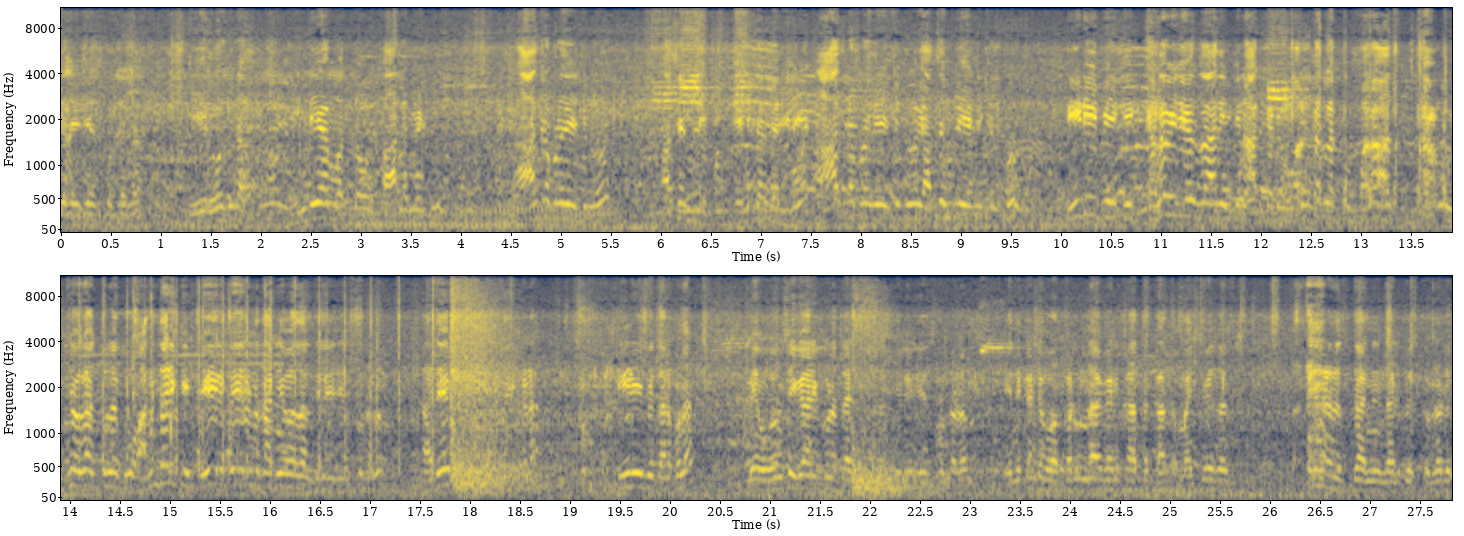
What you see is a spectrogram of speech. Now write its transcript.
తెలియజేసుకుంటున్నా. ఈ రోజున ఇండియా మొత్తం పార్లమెంటు ఆంధ్రప్రదేశ్లో అసెంబ్లీ ఎన్నికలు జరిగినాయి. ఆంధ్రప్రదేశ్లో అసెంబ్లీ ఎన్నికలకు టీడీపీకి ఘన విజయం సాధించిన అక్కడి వర్కర్లకు పరా ఉద్యోగస్తులకు అందరికీ పేరు పేరున ధన్యవాదాలు తెలియజేస్తున్నాను. అదే విధంగా ఇక్కడ టీడీపీ తరఫున మేము వంశీ గారికి కూడా ధన్యవాదాలు తెలియజేసుకుంటున్నాం. ఎందుకంటే ఒక్కడున్నా కానీ కాస్త కాస్త మంచిగా దాన్ని నడిపిస్తున్నాడు.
